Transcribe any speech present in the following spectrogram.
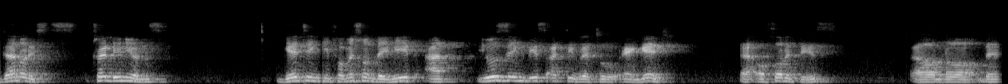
journalists, trade unions, getting information they need and using this actively to engage uh, authorities on uh, the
